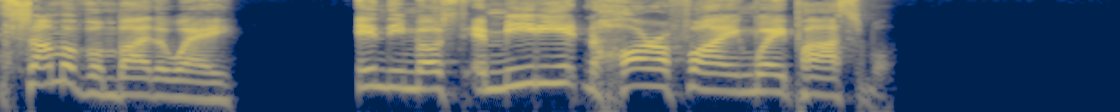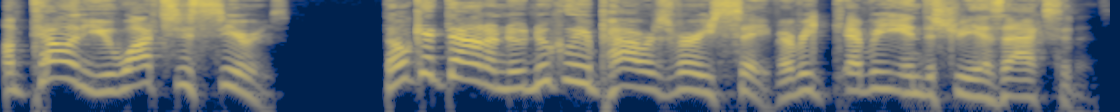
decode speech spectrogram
some of them, by the way, in the most immediate and horrifying way possible. I'm telling you, you watch this series. Don't get down on nuclear power is very safe. Every every industry has accidents.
